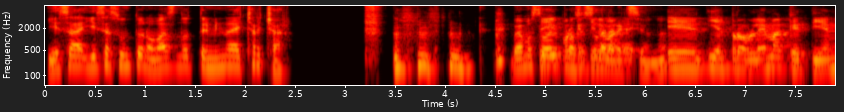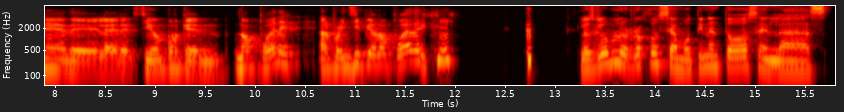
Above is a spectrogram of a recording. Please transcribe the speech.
Y, esa, y ese asunto nomás no termina de charchar. Vemos todo Sí, el proceso de la erección, ¿no? El- y el problema que tiene de la erección porque no puede, al principio no puede. Los glóbulos rojos se amotinan todos en las,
